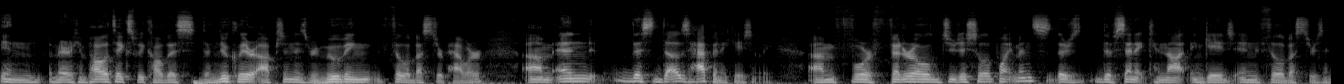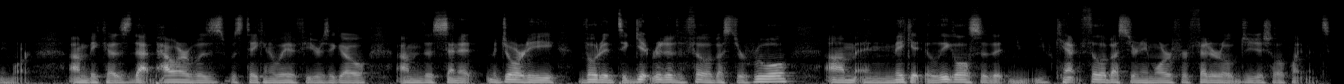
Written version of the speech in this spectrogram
in American politics, we call this the nuclear option is removing filibuster power. Um, and this does happen occasionally. Um, for federal judicial appointments, there's the Senate cannot engage in filibusters anymore um, because that power was was taken away a few years ago. Um, the Senate majority voted to get rid of the filibuster rule um, and make it illegal so that you, you can't filibuster anymore for federal judicial appointments.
